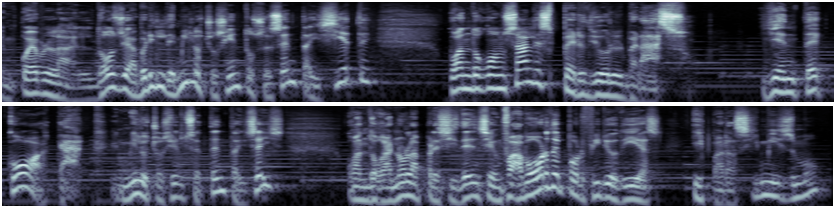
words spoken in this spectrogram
en Puebla, el 2 de abril de 1867, cuando González perdió el brazo, y en Tecoacac, en 1876, cuando ganó la presidencia en favor de Porfirio Díaz y para sí mismo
